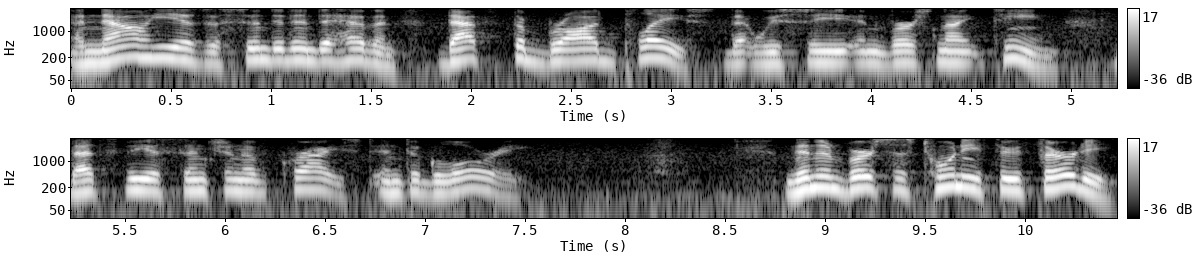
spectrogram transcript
And now he has ascended into heaven. That's the broad place that we see in verse 19. That's the ascension of Christ into glory. then in verses 20 through 30,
